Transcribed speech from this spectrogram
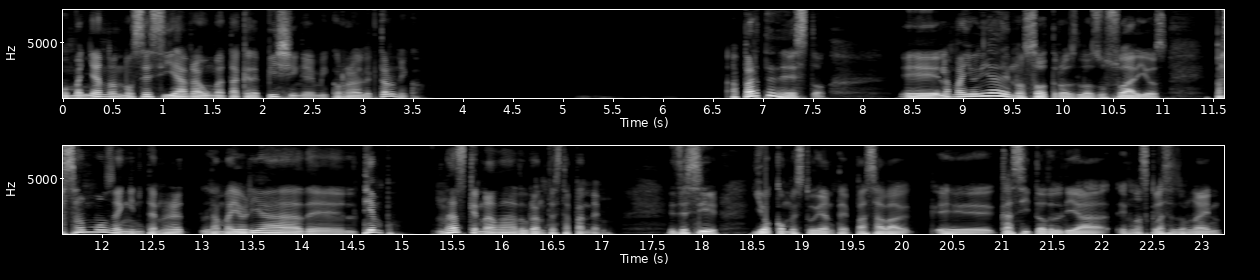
o mañana no sé si habrá un ataque de phishing en mi correo electrónico. Aparte de esto, eh, la mayoría de nosotros, los usuarios, pasamos en Internet la mayoría del tiempo, más que nada durante esta pandemia. Es decir, yo como estudiante pasaba eh, casi todo el día en las clases online,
